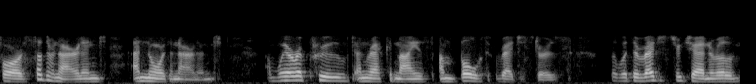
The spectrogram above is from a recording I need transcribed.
for Southern Ireland and Northern Ireland, and we're approved and recognised on both registers. So with the Register General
